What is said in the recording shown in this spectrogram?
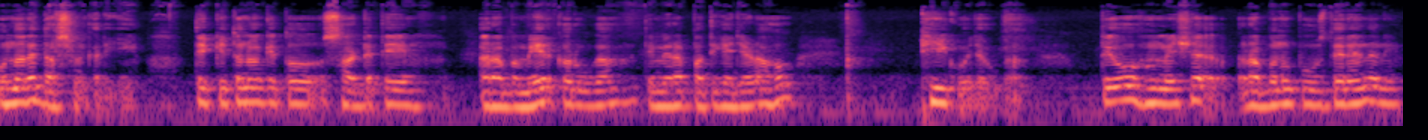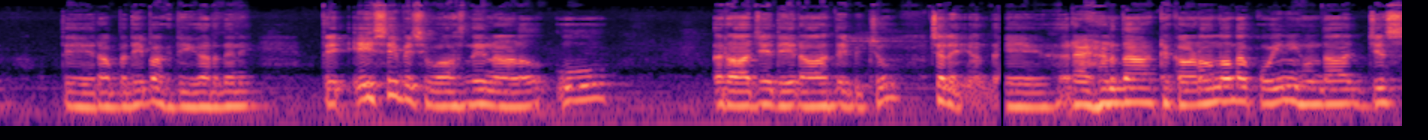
ਉਹਨਾਂ ਦੇ ਦਰਸ਼ਨ ਕਰੀਏ ਤੇ ਕਿਤੋਂ ਨਾ ਕਿਤੋਂ ਸਾਡੇ ਤੇ ਰੱਬ ਮਿਹਰ ਕਰੂਗਾ ਤੇ ਮੇਰਾ ਪਤੀ ਹੈ ਜਿਹੜਾ ਉਹ ਠੀਕ ਹੋ ਜਾਊਗਾ। ਤੇ ਉਹ ਹਮੇਸ਼ਾ ਰੱਬ ਨੂੰ ਪੂਜਦੇ ਰਹਿੰਦੇ ਨੇ ਤੇ ਰੱਬ ਦੀ ਭਗਤੀ ਕਰਦੇ ਨੇ। ਤੇ ਇਸੇ ਵਿਸ਼ਵਾਸ ਦੇ ਨਾਲ ਉਹ ਰਾਜੇ ਦੇ ਰਾਜ ਦੇ ਵਿੱਚੋਂ ਚਲੇ ਜਾਂਦੇ ਤੇ ਰਹਿਣ ਦਾ ਠਿਕਾਣਾ ਉਹਨਾਂ ਦਾ ਕੋਈ ਨਹੀਂ ਹੁੰਦਾ। ਜਿਸ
